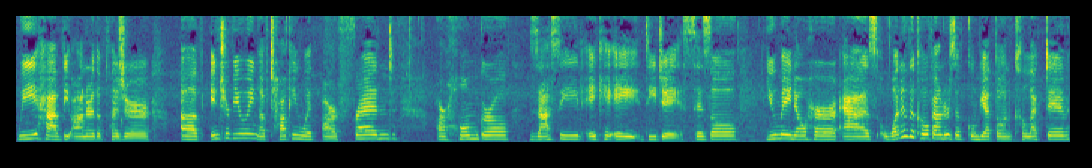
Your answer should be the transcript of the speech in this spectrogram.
We have the honor, the pleasure of interviewing, of talking with our friend, our homegirl, Zasid, aka DJ Sizzle. You may know her as one of the co-founders of Cumbiaton Collective.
